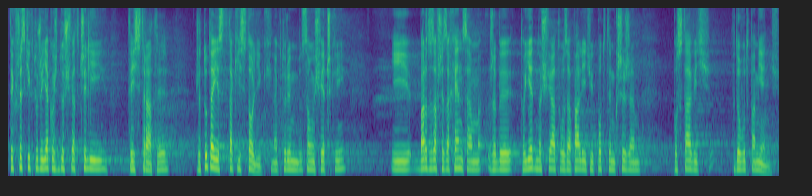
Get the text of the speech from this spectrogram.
tych wszystkich, którzy jakoś doświadczyli tej straty, że tutaj jest taki stolik, na którym są świeczki i bardzo zawsze zachęcam, żeby to jedno światło zapalić i pod tym krzyżem postawić w dowód pamięci,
